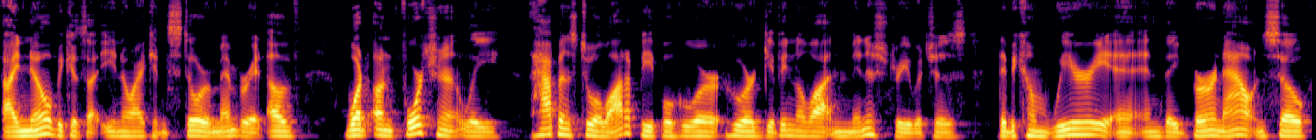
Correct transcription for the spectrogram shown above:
I know because uh, you know I can still remember it of what unfortunately happens to a lot of people who are who are giving a lot in ministry, which is they become weary and, and they burn out. And so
